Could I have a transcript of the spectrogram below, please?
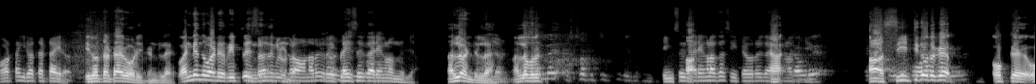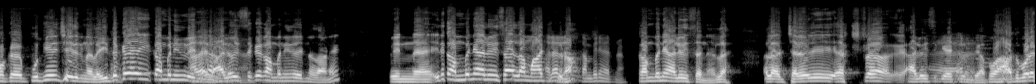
ഓട്ടം ഇരുപത്തെട്ടായിരം. ഇരുപത്തെട്ടായിരം ഓടിയിട്ടുണ്ട് അല്ലേ വണ്ടി എന്ത് പാടി റീപ്ലേസ് എന്തെങ്കിലും ഓണർ റീപ്ലേസ് കാര്യങ്ങളൊന്നുമില്ല. നല്ല വണ്ടി അല്ലേ? നല്ല കാര്യങ്ങളൊക്കെ സീറ്റ് ആ സീറ്റ് കവറൊക്കെ ഓക്കെ ഓക്കെ പുതിയ ചെയ്തിട്ടുണ്ടല്ലേ ഇതൊക്കെ ഈ കമ്പനിയിൽ നിന്ന് വരുന്നത്. ഒക്കെ കമ്പനിയിൽ വരുന്നതാണ്. പിന്നെ ഇത് കമ്പനി അലോയ്സ് അല്ല മാറ്റി കമ്പനി കമ്പനി അലോയ്സ് തന്നെ അല്ലേ? അല്ല ചിലര് എക്സ്ട്രാ അലോയ്സ് കേട്ടിട്ടുണ്ട്. അപ്പൊ അതുപോലെ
